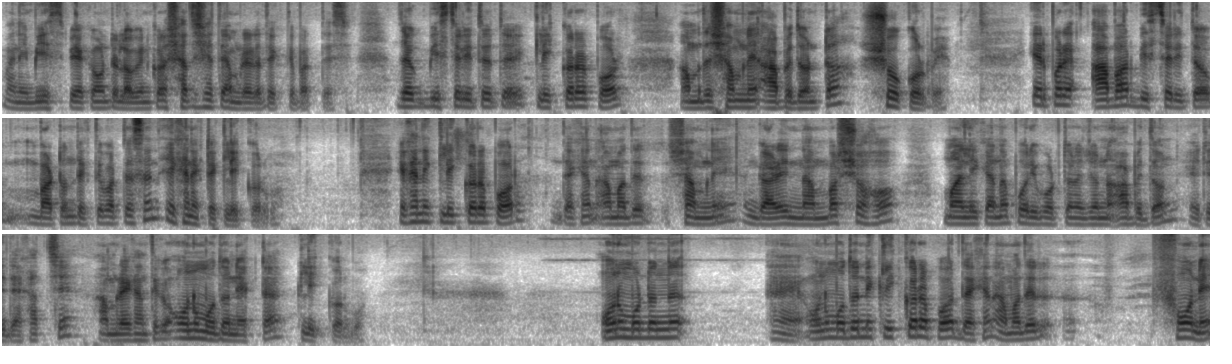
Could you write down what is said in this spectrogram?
মানে বিএসপি অ্যাকাউন্টে লগ ইন করার সাথে সাথে আমরা এটা দেখতে পারতেছি। যাই হোক, বিস্তারিততে ক্লিক করার পর আমাদের সামনে আবেদনটা শো করবে। এরপরে আবার বিস্তারিত বাটন দেখতে পারতেছেন, এখানে একটা ক্লিক করব। এখানে ক্লিক করার পর দেখেন আমাদের সামনে গাড়ির নাম্বার সহ মালিকানা পরিবর্তনের জন্য আবেদন এটি দেখাচ্ছে। আমরা এখান থেকে অনুমোদনে একটা ক্লিক করব। অনুমোদনে হ্যাঁ অনুমোদনে ক্লিক করার পর দেখেন আমাদের ফোনে,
